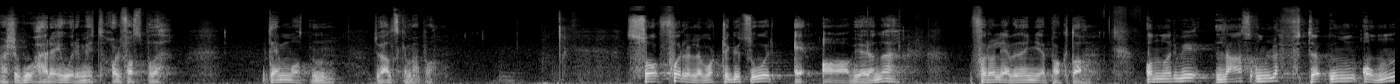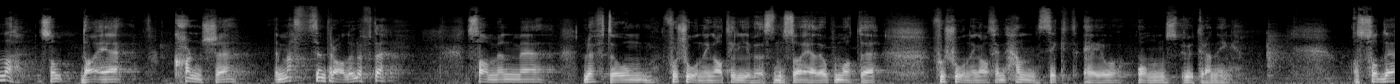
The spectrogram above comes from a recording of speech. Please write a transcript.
vær så god, her er ordet mitt, hold fast på det. Den måten du elsker meg på. Så forholdet vårt til Guds ord er avgjørende for å leve den nye pakta. Og når vi leser om løftet om Ånden, da, som da er kanskje det mest sentrale løftet, sammen med løftet om forsoninga og tilgivelsen, så er det jo på en måte forsoninga sin hensikt er jo åndens utrenning. Og så det,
